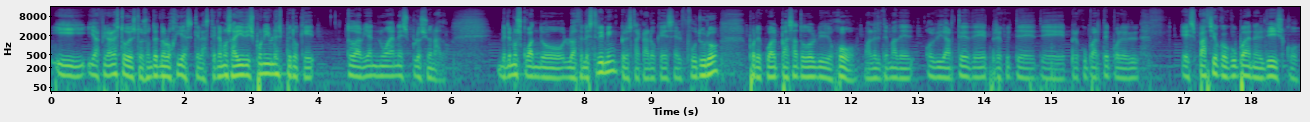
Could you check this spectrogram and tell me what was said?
Y, al final es todo esto, son tecnologías que las tenemos ahí disponibles, pero que todavía no han explosionado. Veremos cuando lo hace el streaming, pero está claro que es el futuro por el cual pasa todo el videojuego. El tema de olvidarte de, preocuparte por el espacio que ocupa en el disco,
